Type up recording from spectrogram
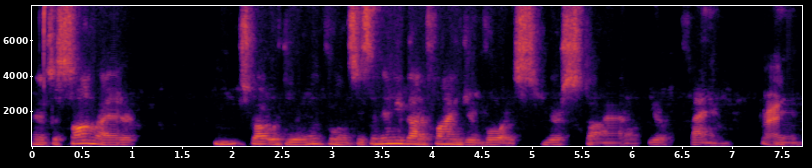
And as a songwriter, you start with your influences and then you got to find your voice, your style, your thing. Right. And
